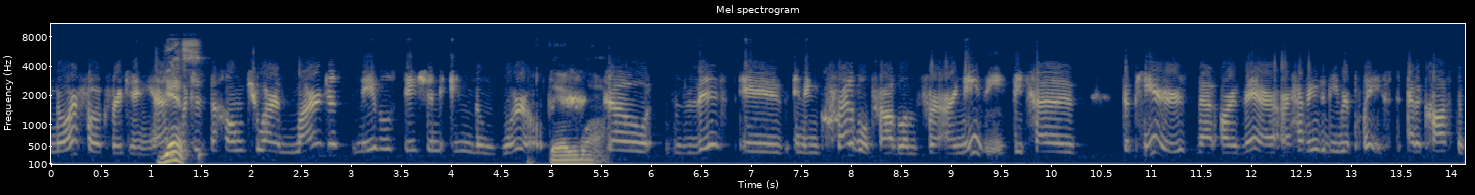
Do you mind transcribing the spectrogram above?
Norfolk, Virginia, yes. which is the home to our largest naval station in the world. There you are. So this is an incredible problem for our Navy because the piers that are there are having to be replaced at a cost of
